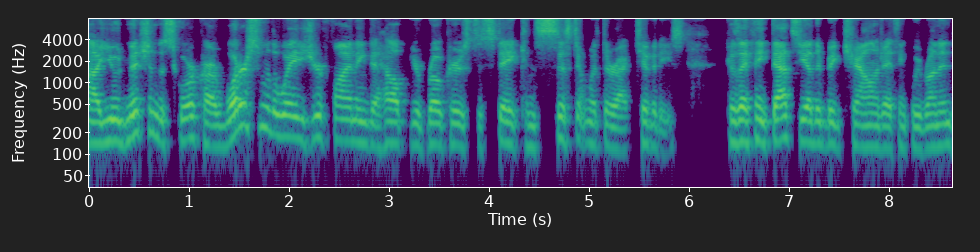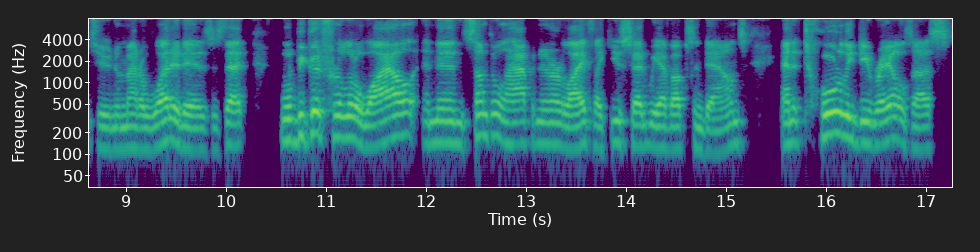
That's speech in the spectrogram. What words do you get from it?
uh, you had mentioned the scorecard. What are some of the ways you're finding to help your brokers to stay consistent with their activities? Because I think that's the other big challenge I think we run into, no matter what it is, is that we'll be good for a little while, and then something will happen in our life. Like you said, we have ups and downs, and it totally derails us.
